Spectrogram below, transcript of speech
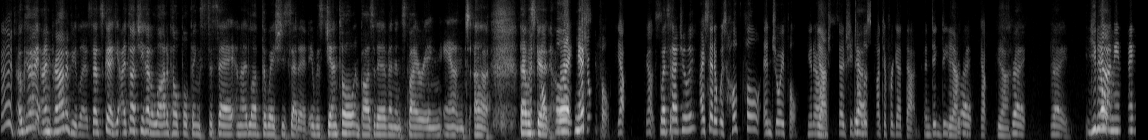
Good. Okay, I'm proud of you, Liz. That's good. Yeah, I thought she had a lot of helpful things to say, and I loved the way she said it. It was gentle and positive and inspiring, and uh, that was And good. All right, next. Joyful. Yep. Yes. What's that, Julie? I said it was hopeful and joyful. You know, Yeah. and she said she told Yeah. us not to forget that and dig deep. Yeah. Right, Yeah. right, right. You know, yeah, I mean, I,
